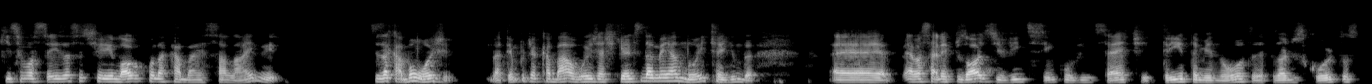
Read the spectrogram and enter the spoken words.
que se vocês assistirem logo quando acabar essa live, vocês acabam hoje. Dá tempo de acabar hoje, acho que antes da meia-noite ainda. É, é uma série de episódios de 25, 27, 30 minutos, episódios curtos.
